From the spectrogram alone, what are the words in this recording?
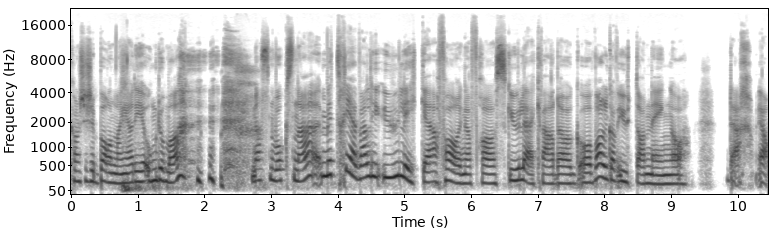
kanskje ikke barn lenger, de er ungdommer. Nesten voksne. Med tre veldig ulike erfaringer fra skole, hverdag og valg av utdanning og der, ja.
